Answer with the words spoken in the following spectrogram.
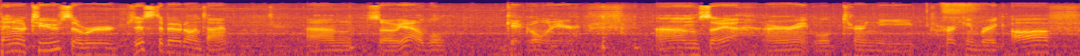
10.02, so we're just about on time. Um, so yeah, we'll get going here. Um, so yeah, alright, we'll turn the parking brake off.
